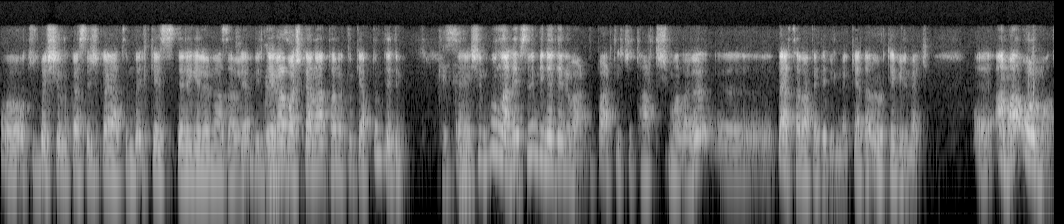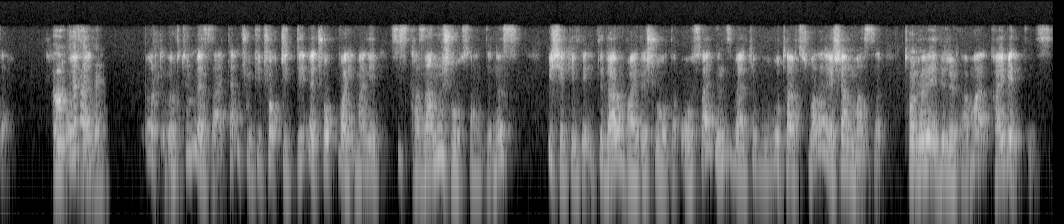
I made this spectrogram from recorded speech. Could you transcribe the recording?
O 35 yıllık gazetecilik hayatımda ilk kez delegelerini azarlayan bir Evet. genel başkana tanıklık yaptım dedim. Kesinlikle. Ee, şimdi bunların hepsinin bir nedeni vardı. Parti içi tartışmaları e, bertaraf edebilmek ya da örtebilmek. E, ama olmadı. Örtülmedi. Ört, örtülmez zaten çünkü çok ciddi ve çok vahim. Hani siz kazanmış olsaydınız bir şekilde iktidarın paydaşı oldu, olsaydınız belki bu, bu tartışmalar yaşanmazdı. Tolere edilirdi ama kaybettiniz.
